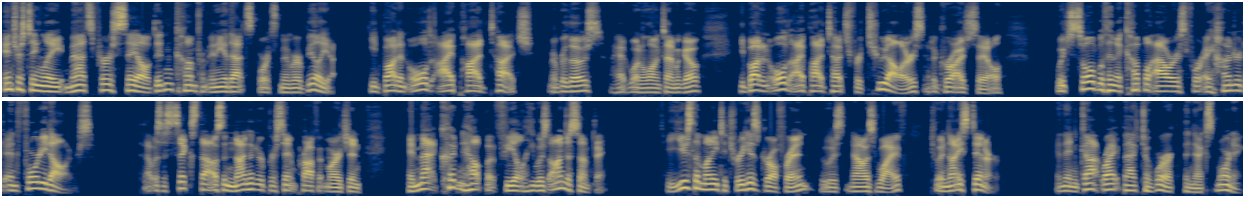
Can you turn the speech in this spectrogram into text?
Interestingly, Matt's first sale didn't come from any of that sports memorabilia. He'd bought an old iPod Touch. Remember those? I had one a long time ago. He bought an old iPod Touch for $2 at a garage sale, which sold within a couple hours for $140. That was a 6,900% profit margin, and Matt couldn't help but feel he was onto something. He used the money to treat his girlfriend, who is now his wife, to a nice dinner, and then got right back to work the next morning.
